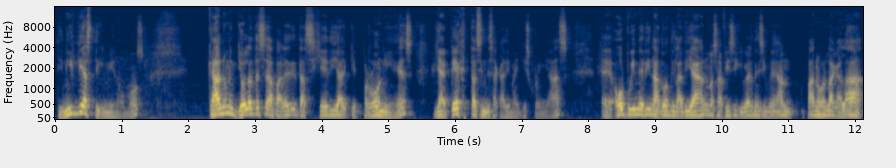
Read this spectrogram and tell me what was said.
Την ίδια στιγμή όμως, κάνουμε και όλα τα απαραίτητα σχέδια και πρόνοιες για επέκταση της ακαδημαϊκής χρονιάς. Ε, όπου είναι δυνατόν, δηλαδή, αν μας αφήσει η κυβέρνηση με αν πάνε όλα καλά,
